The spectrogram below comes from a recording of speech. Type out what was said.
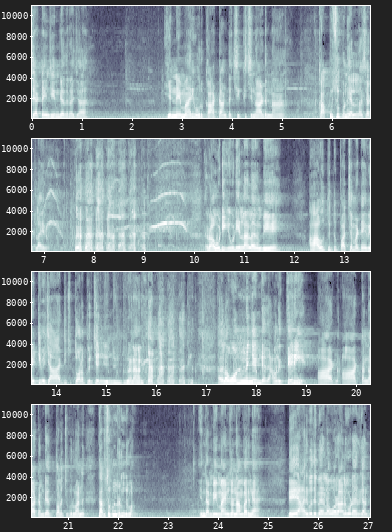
சேட்டையும் செய்ய முடியாது ராஜா. என்னை மாதிரி ஒரு காட்டான்ட்ட சிக்கிச்சு நாடுன்னா கப்பு சுப்புன்னு எல்லாம் செட்டில் ஆயிரும். ரவுடி கிவுடின்லாம் இல்லை தம்பி. அவுத்துட்டு பச்சை மட்டையை வெட்டி வச்சு அடித்து தோலை பிரித்து செஞ்சுருவேன் நான். அதெல்லாம் ஒன்றும் செய்ய முடியாது. அவனுக்கு தெரியும். ஆட் ஆட்டம் காட்ட முடியாது தொலைச்சி போடுவான்னு. கப்சுப்புன்னு இருந்துருவான். என் தம்பி மாயன் சொன்னான் பாருங்க டே அறுபது பேரில் ஒரு ஆள் கூட இருக்கான்.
